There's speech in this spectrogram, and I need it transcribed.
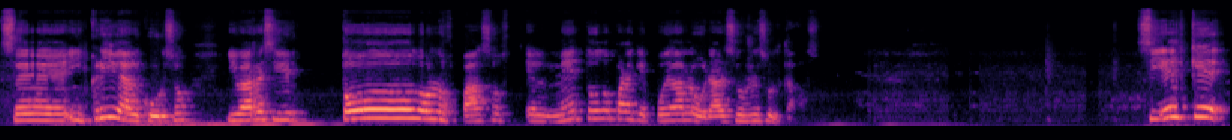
se inscribe al curso y va a recibir todos los pasos, el método para que pueda lograr sus resultados. Si es que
